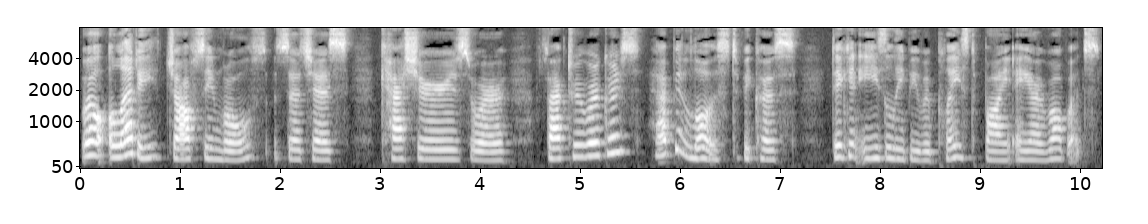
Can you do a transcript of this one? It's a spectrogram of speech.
Well, already jobs in roles such as cashiers or factory workers have been lost because they can easily be replaced by AI robots.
